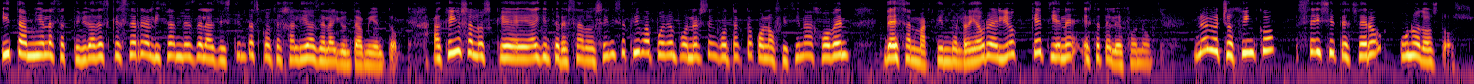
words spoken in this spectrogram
y también las actividades que se realizan desde las distintas concejalías del ayuntamiento. Aquellos a los que hay interesado esa iniciativa pueden ponerse en contacto con la oficina joven de San Martín del Rey Aurelio que tiene este teléfono 985 670 122.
